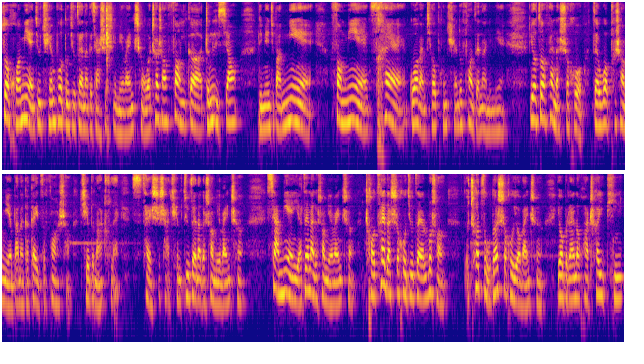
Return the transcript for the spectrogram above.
做和面就全部都就在那个驾驶室里面完成。我车上放一个整理箱，里面就把面、放面、菜、锅碗瓢盆全都放在那里面。要做饭的时候，在卧铺上面把那个盖子放上，全部拿出来，菜是啥全部就在那个上面完成。下面也在那个上面完成。炒菜的时候就在路上，车走的时候要完成，要不然的话车一停，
